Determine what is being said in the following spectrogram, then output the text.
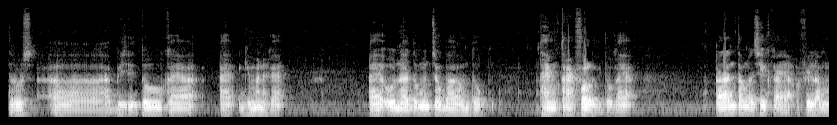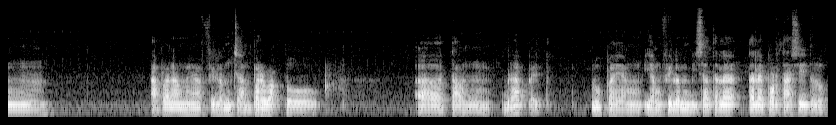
Terus uh, habis itu kayak kayak gimana kayak kayak Una tuh mencoba untuk time travel gitu kayak kalian tau gak sih kayak film apa namanya film jumper waktu uh, tahun berapa itu lupa yang yang film bisa tele, teleportasi itu loh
